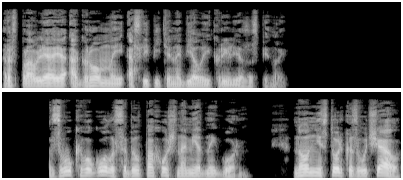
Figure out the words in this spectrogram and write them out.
расправляя огромные ослепительно-белые крылья за спиной. Звук его голоса был похож на медный горн, но он не столько звучал,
